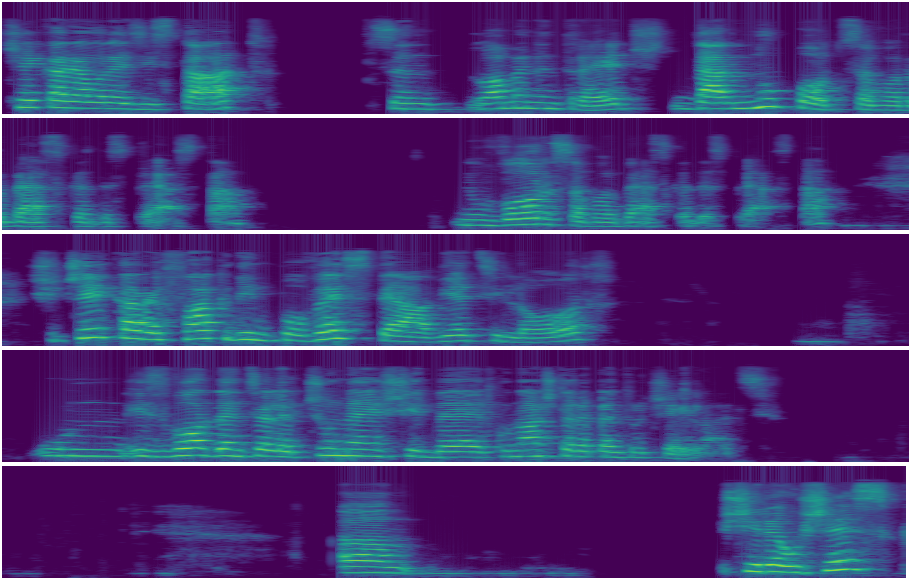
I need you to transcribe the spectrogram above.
Cei care au rezistat sunt oameni întregi, dar nu pot să vorbească despre asta. Nu vor să vorbească despre asta. Și cei care fac din povestea vieții lor un izvor de înțelepciune și de cunoaștere pentru ceilalți. Um, și reușesc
